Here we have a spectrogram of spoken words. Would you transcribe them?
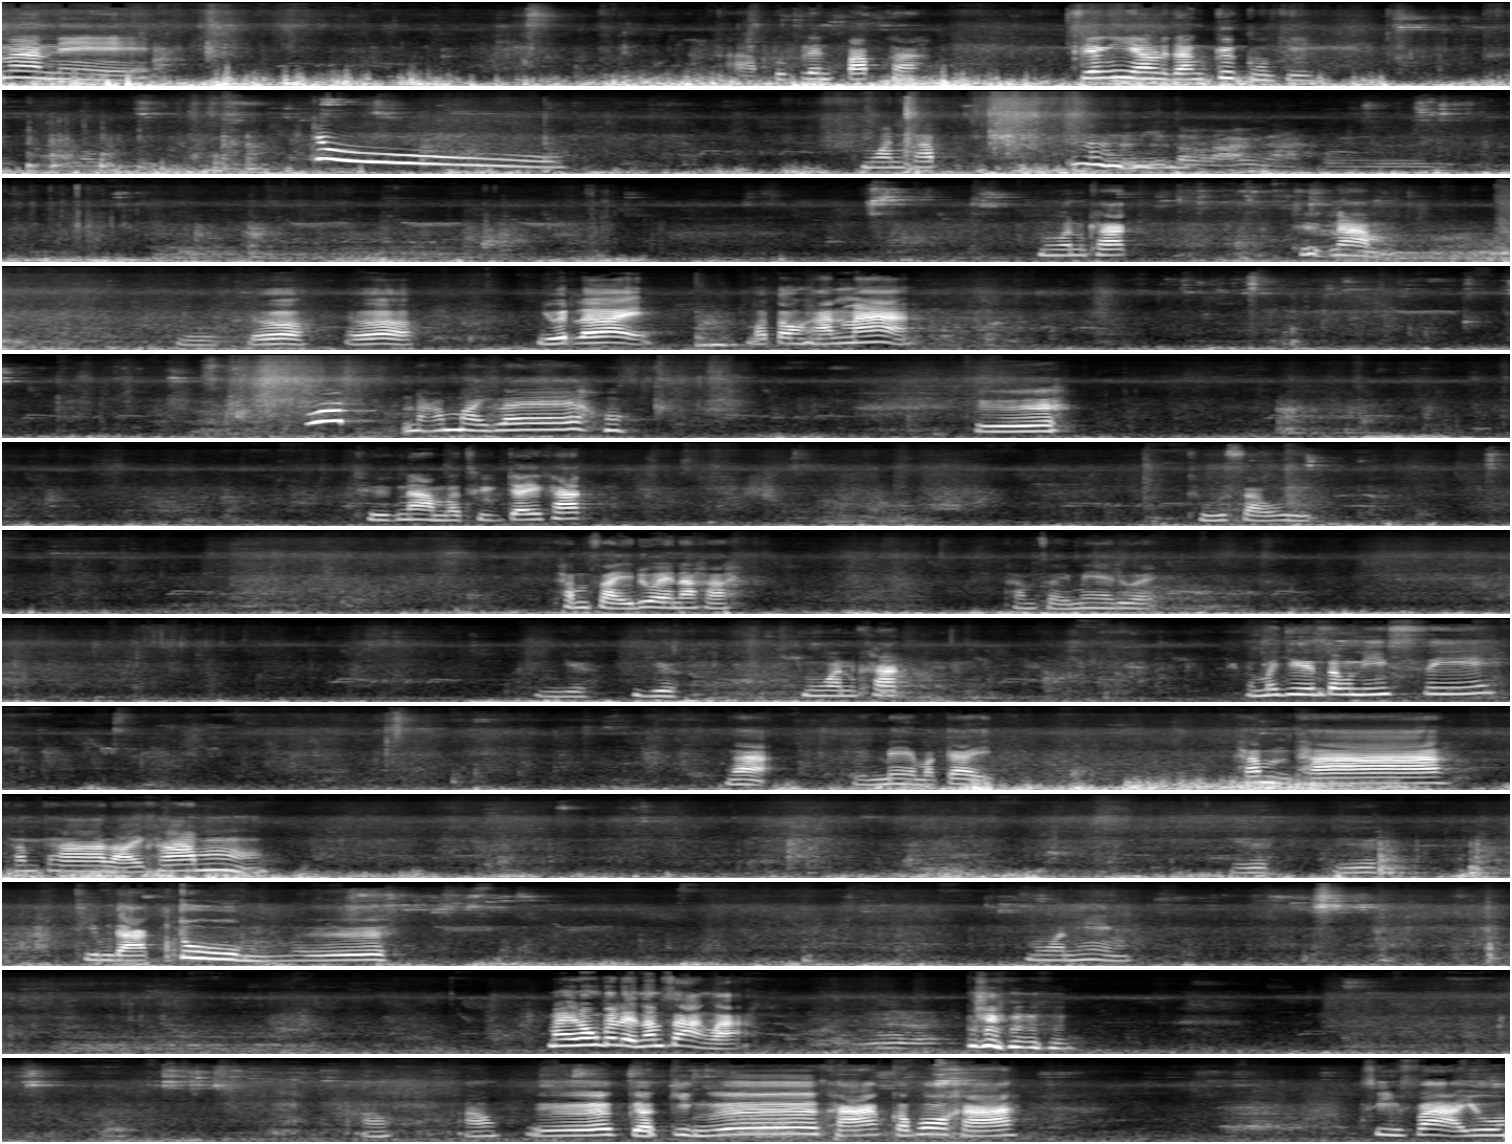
นั่นนี่อาปุ๊บเล่นปั๊บค่ะ เสียงอีหยังเลยดังกึกเมื่อกี้จู้มวนครับอืมนี่ต้องล้างหนักเลยมวนคักถึกน้ำดูเด้อเด้อหยุดเลยบ่ต้องหันมาปุ๊บ น้ำใหม่แล้วเออถึกน้ำแล้วถึกใจคัก ถูเสาอีกทำใส่ด้วยนะคะทำใส่แม่ด้วยเยอะเยอะมวนคักเดี๋ยวมายืนตรงนี้สิ น่ะ เห็นแม่มาใกล้ทำทาทำทาหลายคำเออเออทีมดักตูมเออมวนแห้งไม่ลงไปเล่นน้ำสั่งวะ เอาเอเอเกือกกิ่งเออขากระโพกขาสีฟ้าอยู่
